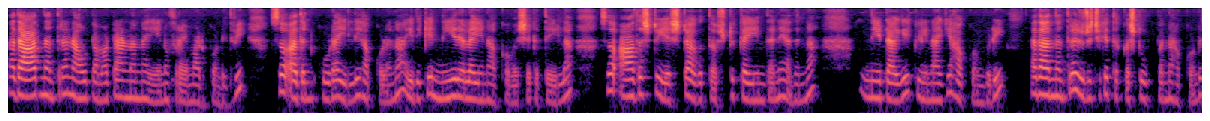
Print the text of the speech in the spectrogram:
ಅದಾದ ನಂತರ ನಾವು ಟೊಮೊಟೊ ಹಣ್ಣನ್ನು ಏನು ಫ್ರೈ ಮಾಡ್ಕೊಂಡಿದ್ವಿ. ಸೊ, ಅದನ್ನು ಕೂಡ ಇಲ್ಲಿ ಹಾಕ್ಕೊಳ್ಳೋಣ. ಇದಕ್ಕೆ ನೀರೆಲ್ಲ ಏನು ಹಾಕೋ ಅವಶ್ಯಕತೆ ಇಲ್ಲ. ಸೊ, ಆದಷ್ಟು ಎಷ್ಟಾಗುತ್ತೋ ಅಷ್ಟು ಕೈಯಿಂದನೇ ಅದನ್ನು ನೀಟಾಗಿ, ಕ್ಲೀನಾಗಿ ಹಾಕ್ಕೊಂಡ್ಬಿಡಿ. ಅದಾದ ನಂತರ ರುಚಿಗೆ ತಕ್ಕಷ್ಟು ಉಪ್ಪನ್ನು ಹಾಕ್ಕೊಂಡು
